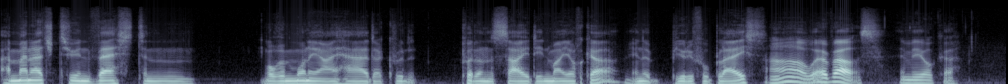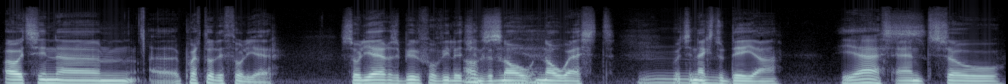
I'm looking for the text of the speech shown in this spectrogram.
I managed to invest in all the money I had. I could put on the side in Mallorca, in a beautiful place. Oh, whereabouts in Mallorca? Oh, it's in um, uh, Puerto de Sóller. Sóller is a beautiful village Oh, in the no Sóller. northwest, which is next to Mm, Deya. Yes, And so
